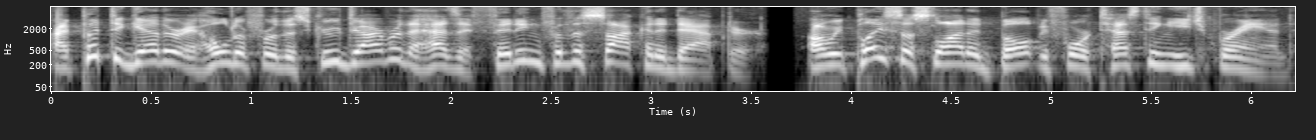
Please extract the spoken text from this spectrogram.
I put together a holder for the screwdriver that has a fitting for the socket adapter. I'll replace the slotted bolt before testing each brand.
